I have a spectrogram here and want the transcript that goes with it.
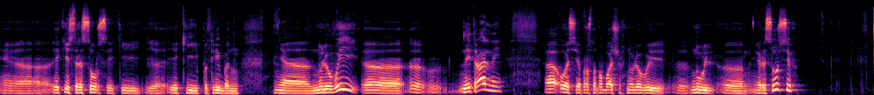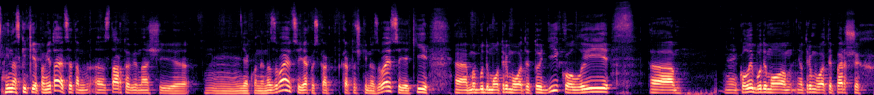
е, ресурс, який, е, який потрібен е, нульовий, е, е, нейтральний. Е, Ось я просто побачив нульовий е, нуль е, ресурсів. І наскільки я пам'ятаю, це там е, стартові наші, е, як вони називаються, якось кар- карточки називаються, які е, ми будемо отримувати тоді, коли, е, е, коли будемо отримувати перших.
